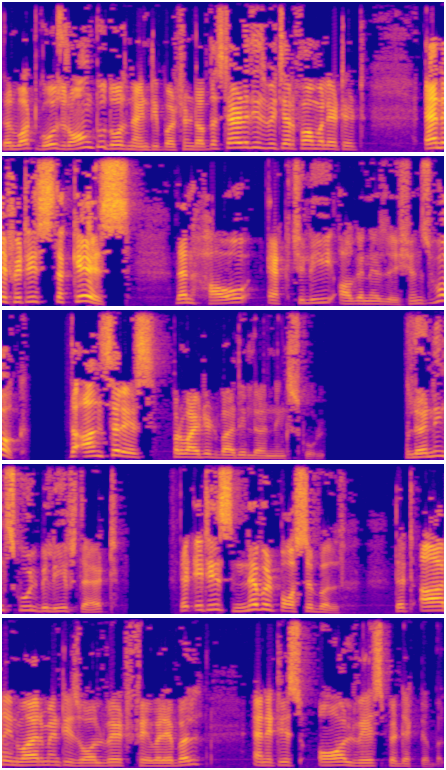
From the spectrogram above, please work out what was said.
then what goes wrong to those 90% of the strategies which are formulated? And if it is the case, then how actually organizations work? The answer is provided by the learning school. Learning school believes that that it is never possible that our environment is always favorable and it is always predictable.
